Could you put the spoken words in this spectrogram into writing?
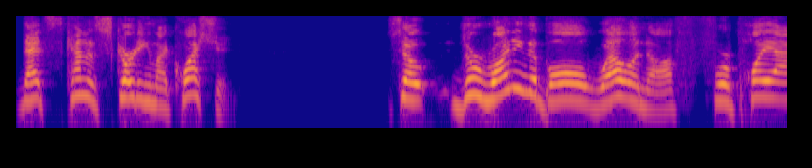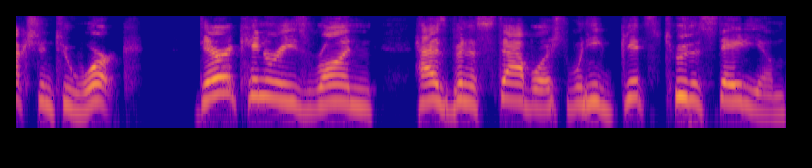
that's kind of skirting my question. So they're running the ball well enough for play action to work. Derrick Henry's run has been established when he gets to the stadium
